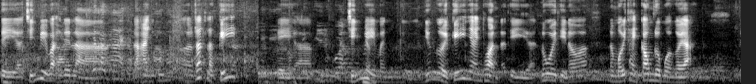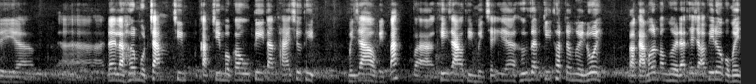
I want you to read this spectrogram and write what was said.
Thì à, chính vì vậy nên là là anh cũng rất là kỹ. Thì à, chính vì mình những người kỹ như anh Thuần thì à, nuôi thì nó nó mới thành công được mọi người ạ. Thì à, à đây là hơn 100 chim cặp chim bồ câu titan thái siêu thịt. Mình giao ở miền Bắc và khi giao thì mình sẽ à, hướng dẫn kỹ thuật cho người nuôi. Và cảm ơn mọi người đã theo dõi video của mình.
